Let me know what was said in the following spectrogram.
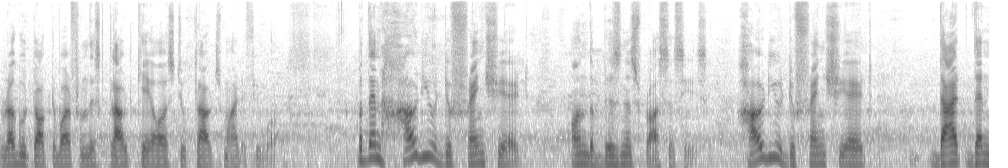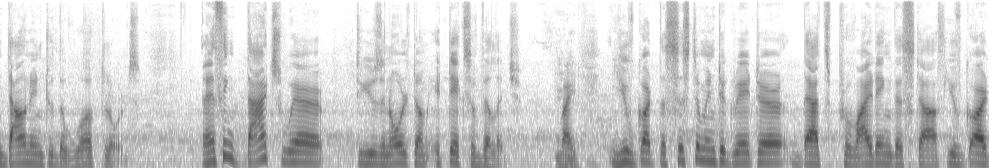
Raghu talked about from this cloud chaos to cloud smart, if you will. But then how do you differentiate on the business processes? How do you differentiate that then down into the workloads? And I think that's where, to use an old term, it takes a village, mm -hmm. right? You've got the system integrator that's providing this stuff, you've got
